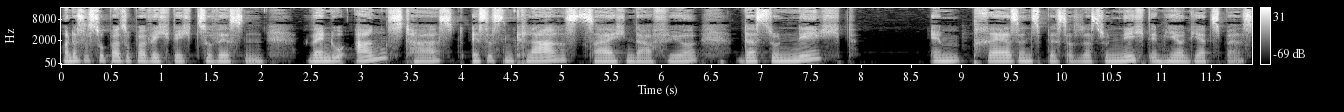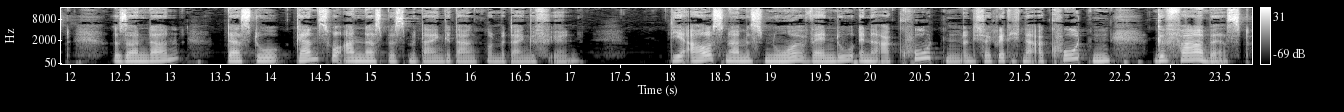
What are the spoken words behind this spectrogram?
und das ist super, super wichtig zu wissen, wenn du Angst hast, ist es ein klares Zeichen dafür, dass du nicht im Präsens bist, also dass du nicht im Hier und Jetzt bist, sondern dass du ganz woanders bist mit deinen Gedanken und mit deinen Gefühlen. Die Ausnahme ist nur, wenn du in einer akuten, und ich sage wirklich einer akuten Gefahr bist.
